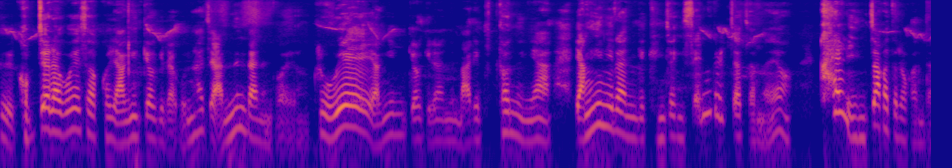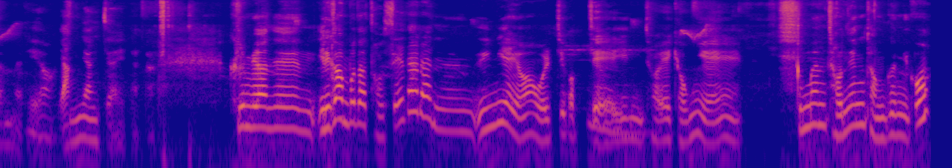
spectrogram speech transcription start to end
그 겁재라고 해서 그걸 양인격이라고는 하지 않는다는 거예요. 그리고 왜 양인격이라는 말이 붙었느냐? 양인이라는 게 굉장히 센 글자잖아요. 칼 인자가 들어간단 말이에요. 양양자에다가. 그러면은 일간보다 더 세다라는 의미예요. 월지겁제인 저의 경우에. 그러면 저는 경금이고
